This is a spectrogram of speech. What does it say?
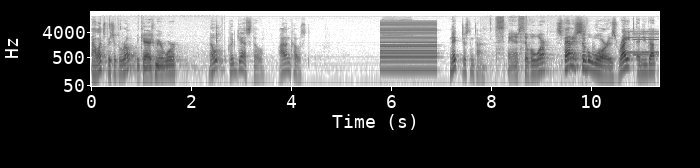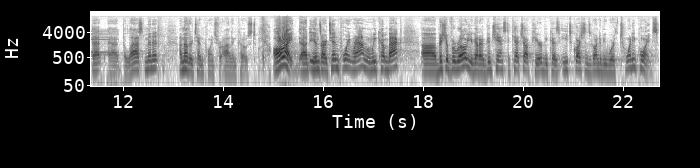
Alex, Bishop Verot? The Kashmir War. Nope, good guess though. Island Coast. Nick, just in time. Spanish Civil War. Spanish Civil War is right, and you got that at the last minute. Another 10 points for Island Coast. All right, that ends our 10 point round. When we come back, uh, Bishop Verot, you got a good chance to catch up here because each question is going to be worth 20 points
